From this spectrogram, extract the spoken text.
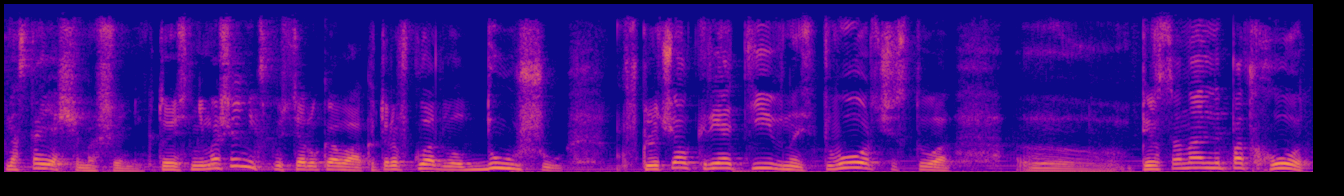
настоящий мошенник. То есть не мошенник спустя рукава, который вкладывал душу, включал креативность, творчество, э, персональный подход,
